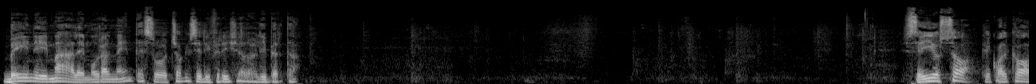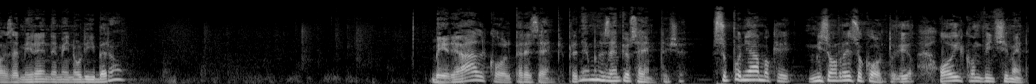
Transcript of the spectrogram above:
Bene e male moralmente è solo ciò che si riferisce alla libertà. Se io so che qualcosa mi rende meno libero, bere alcol per esempio, prendiamo un esempio semplice. Supponiamo che mi sono reso conto, io ho il convincimento,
